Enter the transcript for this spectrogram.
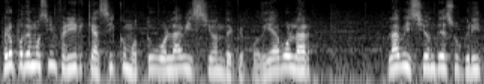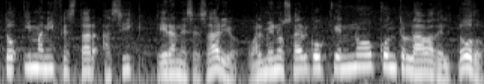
pero podemos inferir que así como tuvo la visión de que podía volar, la visión de su grito y manifestar a Zeke era necesario, o al menos algo que no controlaba del todo.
